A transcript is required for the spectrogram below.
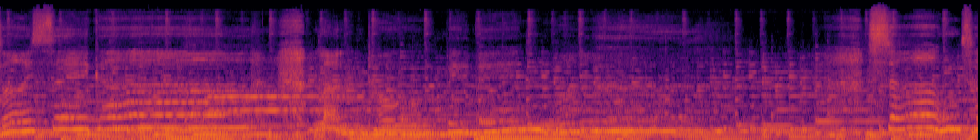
在世间，难逃被命运相信。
